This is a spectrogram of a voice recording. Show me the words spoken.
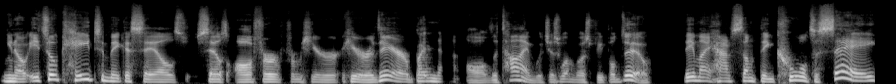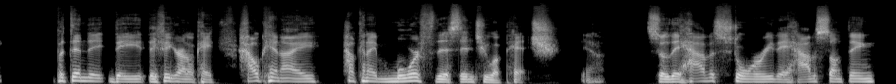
you know, it's okay to make a sales, sales offer from here, here or there, but not all the time, which is what most people do. They might have something cool to say, but then they, they, they figure out, okay, how can I how can I morph this into a pitch? Yeah. So they have a story, they have something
